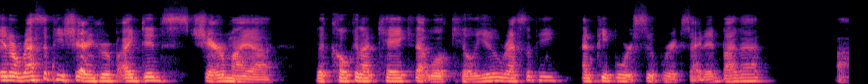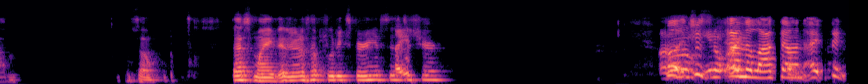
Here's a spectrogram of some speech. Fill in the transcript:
in a recipe sharing group, I did share my uh the coconut cake that will kill you recipe, and people were super excited by that. Um, so that's my anyone else have food experiences to share? Well, Um, just you know, on I- the lockdown, I think.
